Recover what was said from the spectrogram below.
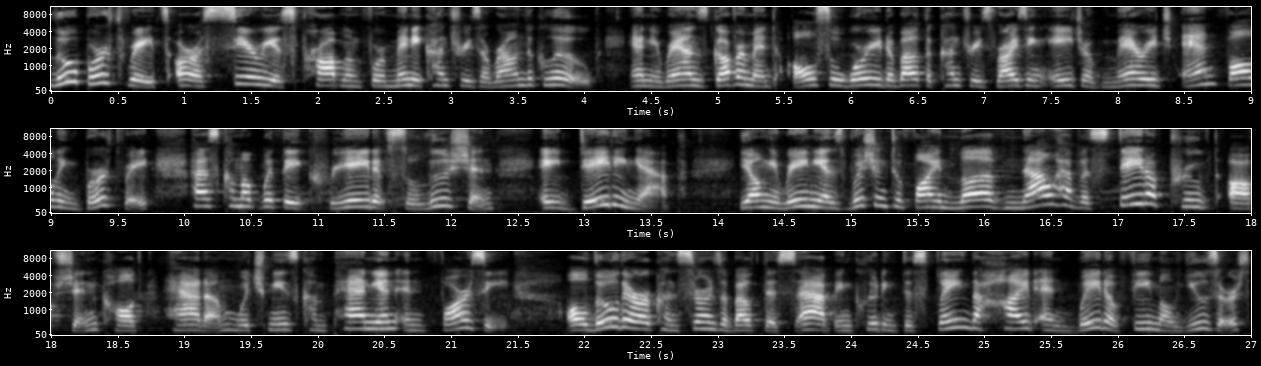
Low birth rates are a serious problem for many countries around the globe, and Iran's government, also worried about the country's rising age of marriage and falling birth rate, has come up with a creative solution a dating app. Young Iranians wishing to find love now have a state approved option called Hadam, which means companion in Farsi. Although there are concerns about this app, including displaying the height and weight of female users,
